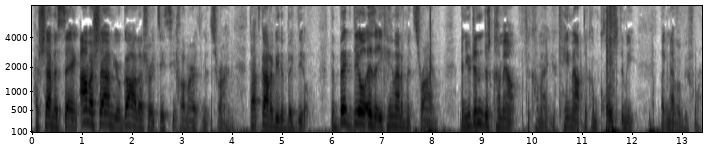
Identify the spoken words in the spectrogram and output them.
Hashem is saying, I'm Hashem, your God, Asher Mitzrayim. That's got to be the big deal. The big deal is that you came out of Mitzrayim. And you didn't just come out to come out, you came out to come close to me like never before.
